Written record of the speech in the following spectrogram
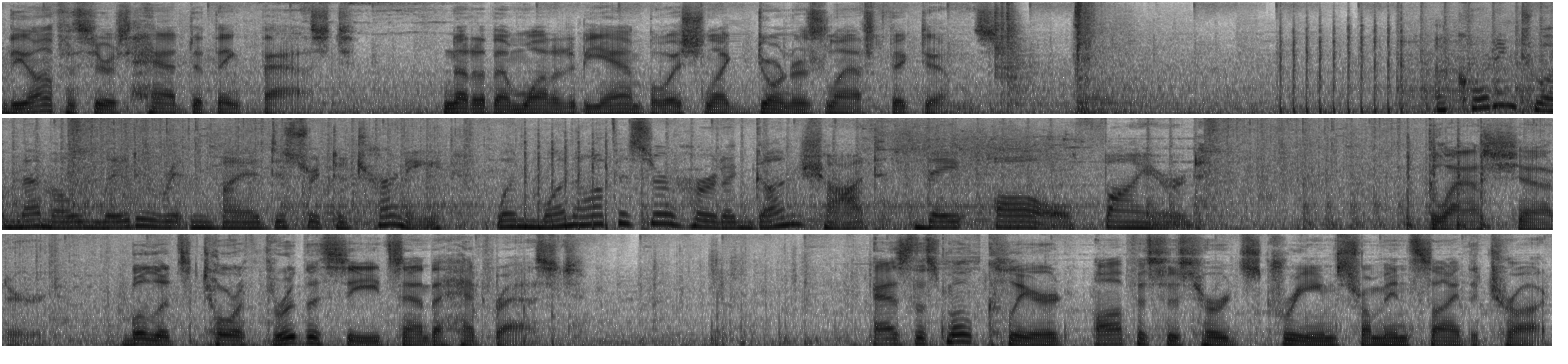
The officers had to think fast. None of them wanted to be ambushed like Dorner's last victims. According to a memo later written by a district attorney, when one officer heard a gunshot, they all fired. Glass shattered. Bullets tore through the seats and the headrest. As the smoke cleared, officers heard screams from inside the truck.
